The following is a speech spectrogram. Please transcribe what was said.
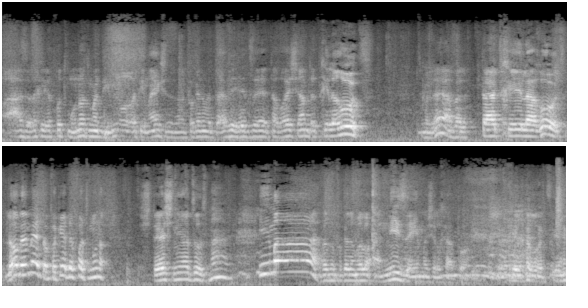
וואו, זה הולך להיות פה תמונות מדהימות, עם האקשן, המפקד אומר, תביא את זה, אתה רואה שם, תתחיל לרוץ. מלא, אבל תתחיל לרוץ. לא באמת, המפקד, איפה התמונות? שתי שניות זוז, מה? אמא! ואז המפקד אומר לו, אני זה אמא שלך פה. תתחיל לרוץ, כן?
